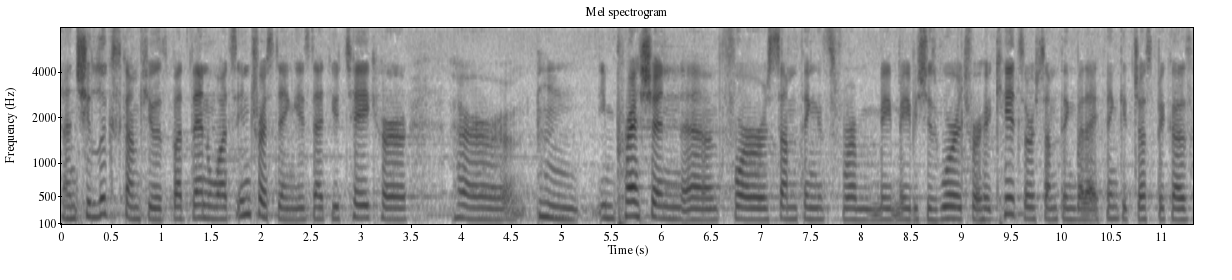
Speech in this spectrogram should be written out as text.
and she looks confused. But then what's interesting is that you take her her impression uh, for something from maybe she's worried for her kids or something, but I think it's just because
